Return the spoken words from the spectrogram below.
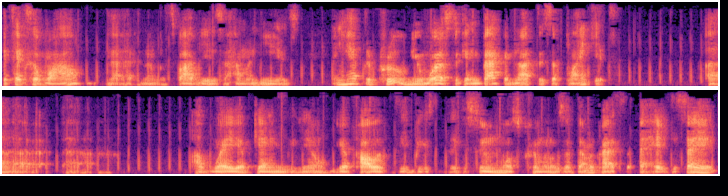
it takes a while. Uh, I don't know, it's five years or how many years. And you have to prove your worth to getting back and not just a blanket uh, uh, a way of getting, you know, your policy because they assume most criminals are Democrats. I hate to say it,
